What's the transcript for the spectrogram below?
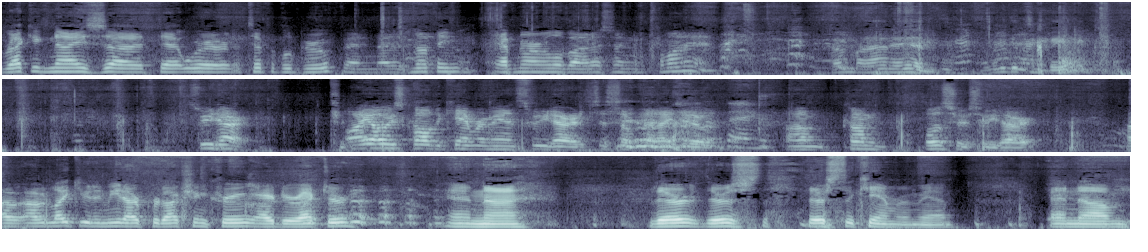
recognize uh, that we're a typical group and there's nothing abnormal about us. And come on in, Come on in. I'm gonna get some bacon. sweetheart. I always call the cameraman sweetheart. It's just something I do. Um, come closer, sweetheart. I, I would like you to meet our production crew, our director, and uh, there, there's, there's the cameraman. And um,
